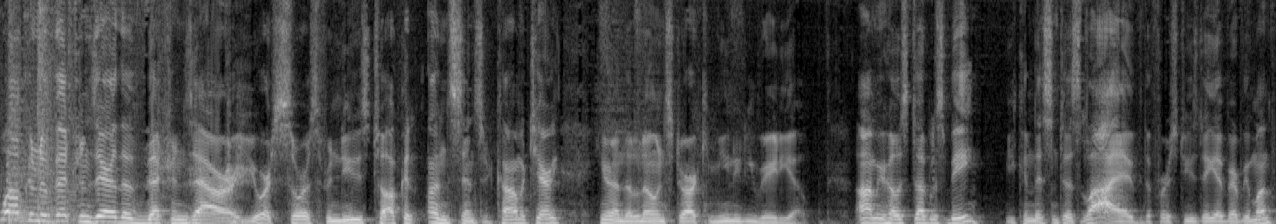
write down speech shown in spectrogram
Welcome to Veterans Air, the Veterans Hour, your source for news, talk, and uncensored commentary here on the Lone Star Community Radio. I'm your host, Douglas B. You can listen to us live the first Tuesday of every month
